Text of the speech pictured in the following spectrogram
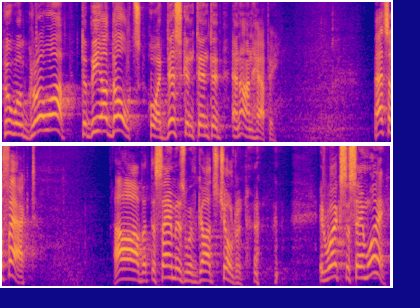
who will grow up to be adults who are discontented and unhappy. That's a fact. Ah, but the same is with God's children. it works the same way.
